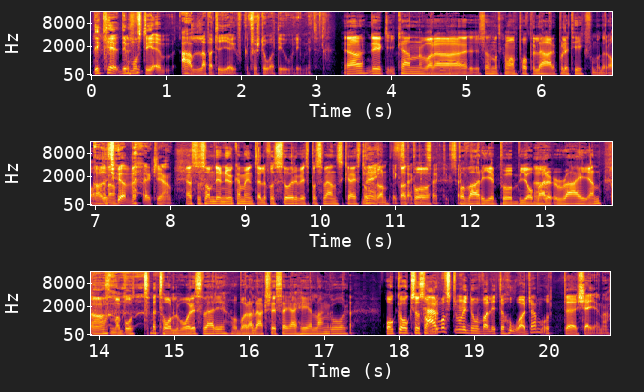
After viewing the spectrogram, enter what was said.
Det, det måste ju alla partier förstå att det är orimligt. Ja, det kan vara, känns som att det kan vara en populär politik för Ja, det Moderaterna. tror jag verkligen. Alltså som det är nu kan man ju inte heller få service på svenska i Stockholm. Nej, för att exakt, på, exakt, exakt. på varje pub jobbar Ryan Ja. som har bott 12 år i Sverige och bara lärt sig säga helangår. Och också som... Här måste vi nog vara lite hårda mot eh, tjejerna.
